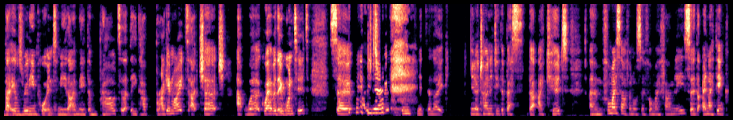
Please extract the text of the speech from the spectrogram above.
That it was really important to me that I made them proud so that they'd have bragging rights at church at work, wherever they wanted. So I was yeah. really committed to like, you know, trying to do the best that I could um, for myself and also for my family. So that, and I think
